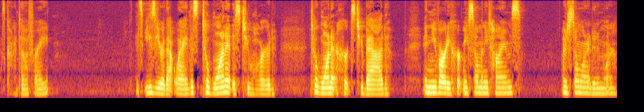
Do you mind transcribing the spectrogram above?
It's kind of tough, right? It's easier that way. This to want it is too hard. To want it hurts too bad. And you've already hurt me so many times. I just don't want it anymore.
